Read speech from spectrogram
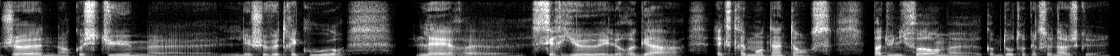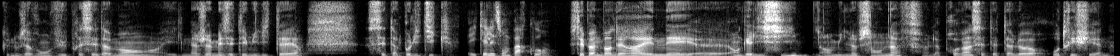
jeune, en costume, euh, les cheveux très courts, l'air euh, sérieux et le regard extrêmement intense. Pas d'uniforme, euh, comme d'autres personnages que, que, nous avons vus précédemment. Il n'a jamais été militaire. C'est un politique. Et quel est son parcours? Stéphane Bandera est né euh, en Galicie en 1909. La province était alors autrichienne.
